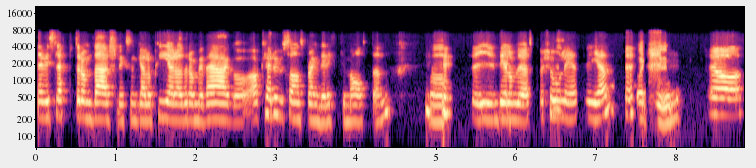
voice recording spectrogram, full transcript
när vi släppte dem där så liksom galopperade de iväg och ja, Caruso sprang direkt till maten. Ja. det är ju en del om deras personligheter igen. Vad kul. ja,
